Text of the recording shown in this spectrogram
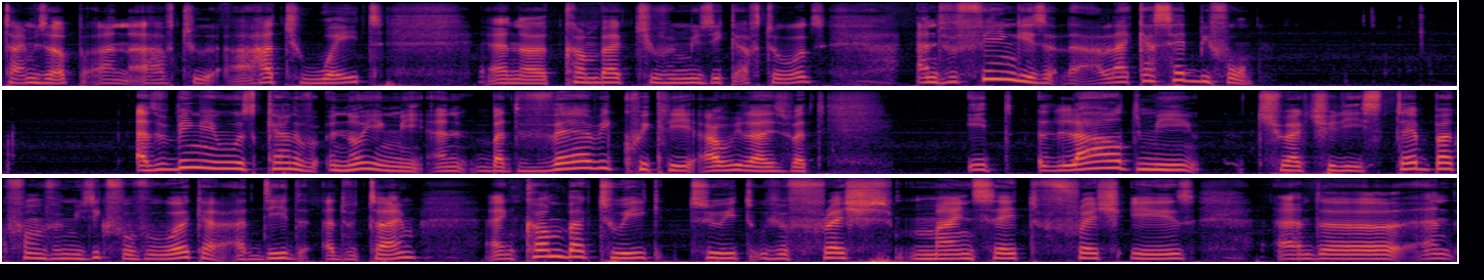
time's up and i have to i had to wait and uh, come back to the music afterwards and the thing is like i said before at the beginning it was kind of annoying me and but very quickly i realized that it allowed me to actually step back from the music for the work I, I did at the time and come back to it to it with a fresh mindset, fresh ears, and uh, and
